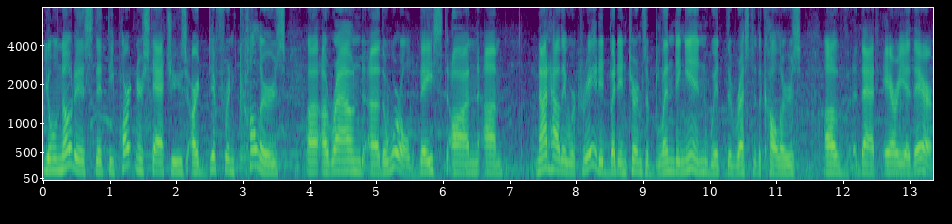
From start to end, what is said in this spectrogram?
You'll notice that the partner statues are different colors uh, around uh, the world based on um, not how they were created, but in terms of blending in with the rest of the colors of that area there.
